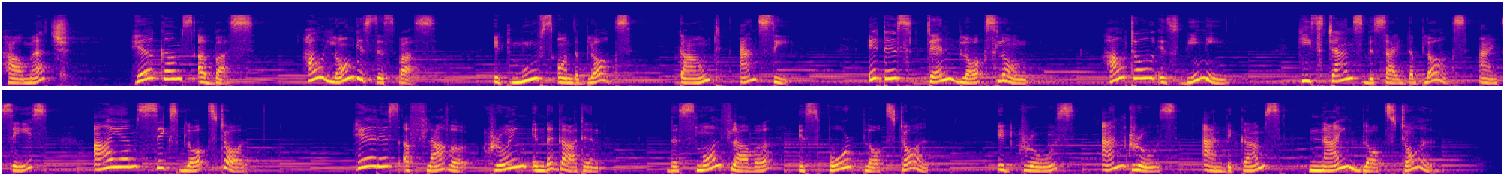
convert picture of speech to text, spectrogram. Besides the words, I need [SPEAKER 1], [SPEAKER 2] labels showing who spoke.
[SPEAKER 1] How much? Here comes a bus. How long is this bus? It moves on the blocks. Count and see. It is 10 blocks long. How tall is Beanie? He stands beside the blocks and says, I am 6 blocks tall. Here is a flower growing in the garden. The small flower is 4 blocks tall. It grows and grows and becomes 9 blocks tall.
